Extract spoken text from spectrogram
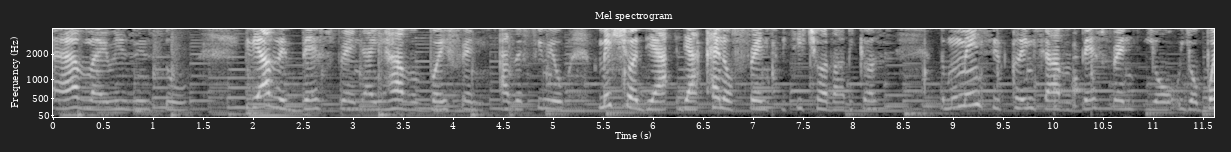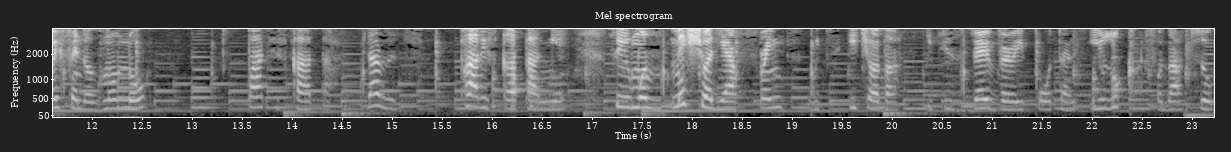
I have my reasons. So, if you have a best friend and you have a boyfriend as a female, make sure they are they are kind of friends with each other because the moment you claim to have a best friend, your your boyfriend does not know. Party scatter. That's it. Party scatter. Yeah. So you must make sure they are friends with each other. It is very very important. You look out for that. So,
